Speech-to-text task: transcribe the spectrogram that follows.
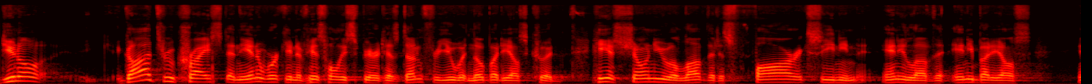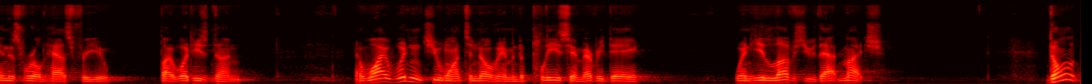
Do you know God, through Christ and the inner working of His Holy Spirit, has done for you what nobody else could. He has shown you a love that is far exceeding any love that anybody else in this world has for you by what He's done. And why wouldn't you want to know Him and to please Him every day when He loves you that much? Don't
